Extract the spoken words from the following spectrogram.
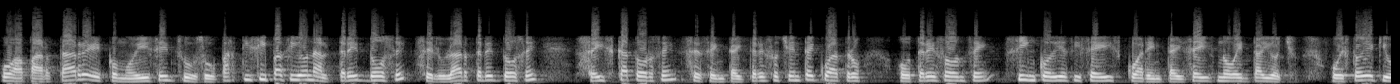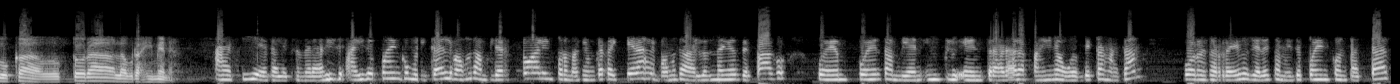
o apartar, eh, como dicen, su, su participación al 312, celular 312 614 6384 o 311-516-4698. ¿O estoy equivocado, doctora Laura Jimena? Así es, Alexandra. Ahí se pueden comunicar, les vamos a ampliar toda la información que requieran, les vamos a dar los medios de pago, pueden, pueden también entrar a la página web de Cajazán, por nuestras redes sociales también se pueden contactar,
